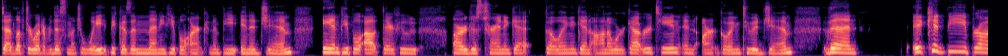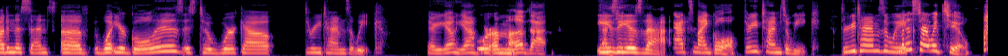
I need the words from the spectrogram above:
deadlift or whatever this much weight because then many people aren't going to be in a gym and people out there who are just trying to get going again on a workout routine and aren't going to a gym, then it could be broad in the sense of what your goal is is to work out 3 times a week There you go. Yeah. or a I month. love that. Easy as that. That's my goal. Three times a week. 3 times a week. I'm gonna start with two.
